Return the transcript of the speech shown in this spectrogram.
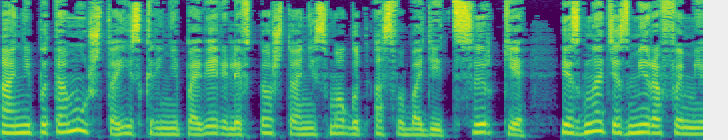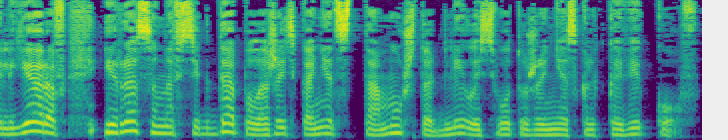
а не потому, что искренне поверили в то, что они смогут освободить цирки, изгнать из мира фамильяров и раз и навсегда положить конец тому, что длилось вот уже несколько веков.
